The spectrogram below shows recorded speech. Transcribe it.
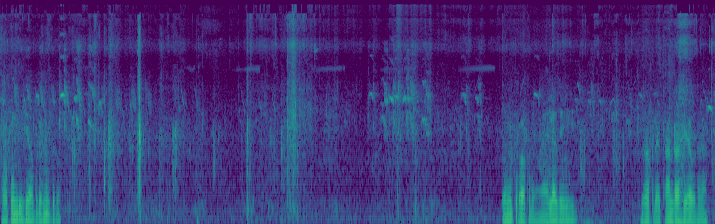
તો છે આપણે મિત્રો. તો મિત્રો આપણે આવેલા જઈએ આપણે ઠાંડા છે આપણા.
